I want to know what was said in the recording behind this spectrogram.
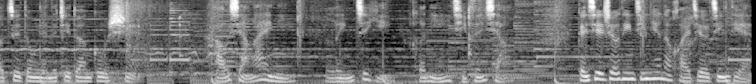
和最动人的这段故事，好想爱你，林志颖和你一起分享。感谢收听今天的怀旧经典，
